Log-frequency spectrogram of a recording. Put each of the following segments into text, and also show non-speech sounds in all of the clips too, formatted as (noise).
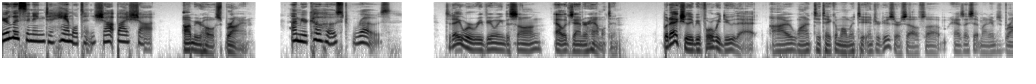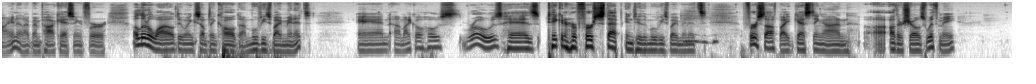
You're listening to Hamilton Shot by Shot. I'm your host, Brian. I'm your co host, Rose. Today we're reviewing the song Alexander Hamilton. But actually, before we do that, I want to take a moment to introduce ourselves. Uh, as I said, my name is Brian, and I've been podcasting for a little while doing something called uh, Movies by Minutes. And uh, my co host, Rose, has taken her first step into the Movies by Minutes. (laughs) first off, by guesting on uh, other shows with me,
